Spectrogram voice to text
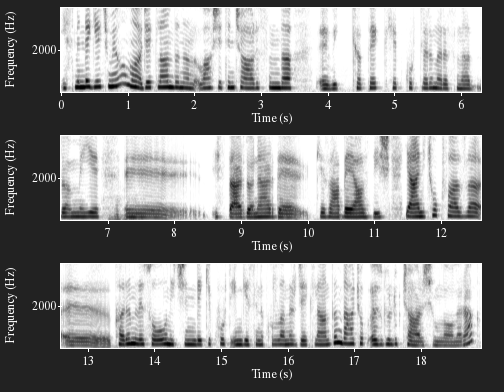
isminde geçmiyor ama Jack London'ın Vahşet'in çağrısında e, bir köpek hep kurtların arasına dönmeyi e, ister döner de keza beyaz diş yani çok fazla e, karın ve soğuğun içindeki kurt imgesini kullanır Jack London daha çok özgürlük çağrışımlı olarak.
